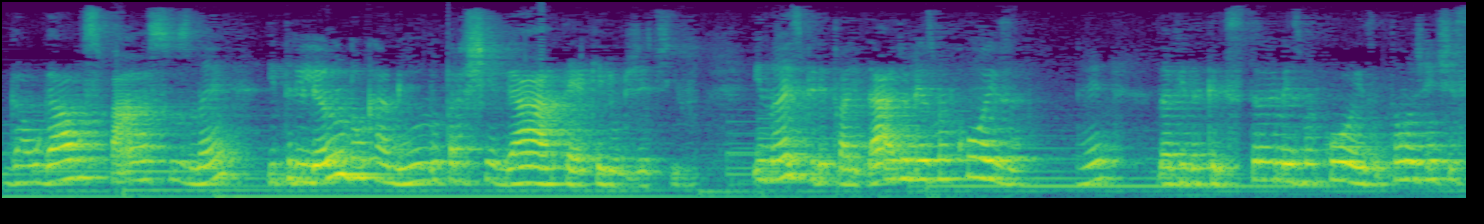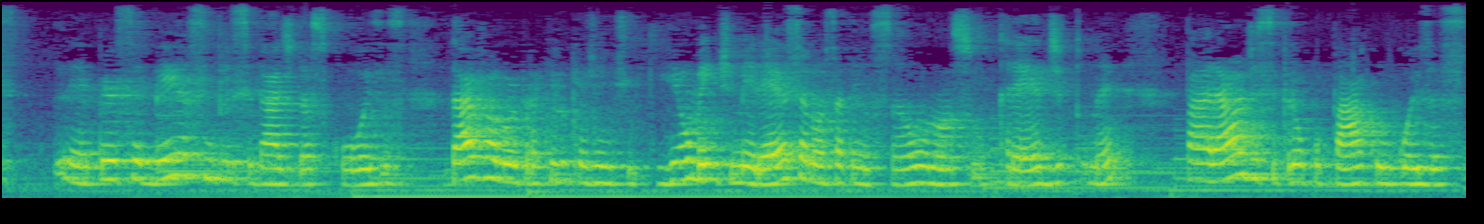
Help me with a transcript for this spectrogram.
galgar os passos, né? E trilhando um caminho para chegar até aquele objetivo. E na espiritualidade a mesma coisa, né? Na vida cristã a mesma coisa. Então a gente é, perceber a simplicidade das coisas, dar valor para aquilo que a gente que realmente merece a nossa atenção, o nosso crédito, né? Parar de se preocupar com coisas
